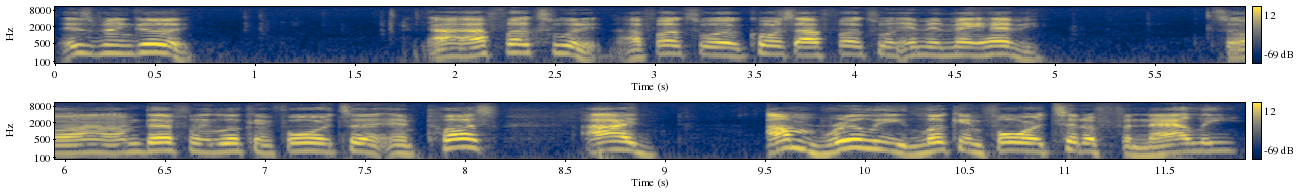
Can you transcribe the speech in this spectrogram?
It's been good. I, I fucks with it. I fucks with, of course, I fucks with MMA heavy. So I, I'm definitely looking forward to it. And plus, I, I'm really looking forward to the finale.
